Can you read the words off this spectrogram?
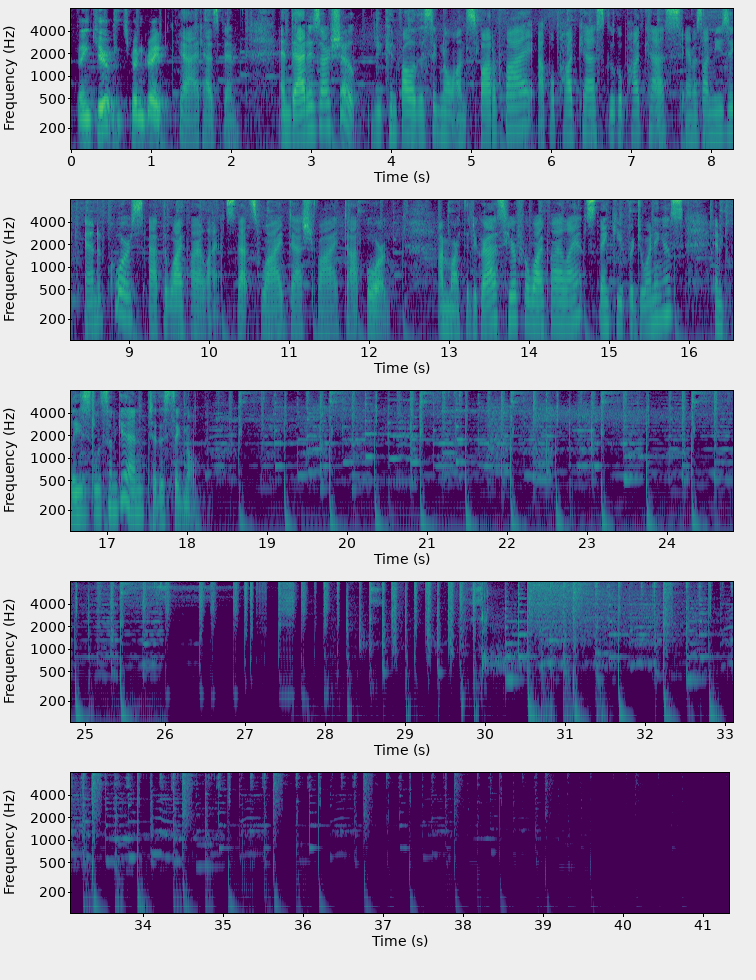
Thank you. It's been great. Yeah, it has been. And that is our show. You can follow The Signal on Spotify, Apple Podcasts, Google Podcasts, Amazon Music, and of course at the Wi Fi Alliance. That's wi-fi.org. I'm Martha DeGrasse here for Wi Fi Alliance. Thank you for joining us, and please listen again to The Signal.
